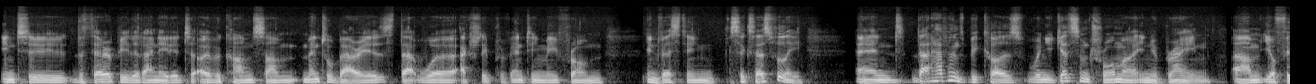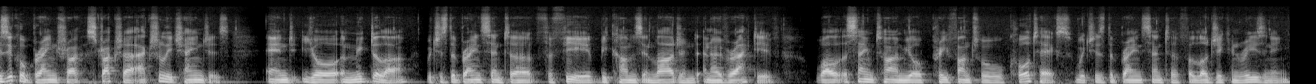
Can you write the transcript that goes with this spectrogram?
into the therapy that I needed to overcome some mental barriers that were actually preventing me from investing successfully. And that happens because when you get some trauma in your brain, um, your physical brain tru- structure actually changes. And your amygdala, which is the brain center for fear, becomes enlarged and overactive, while at the same time, your prefrontal cortex, which is the brain center for logic and reasoning,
